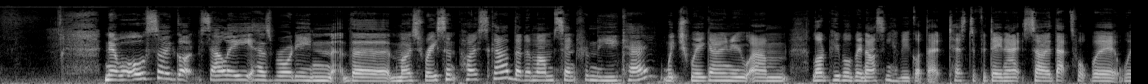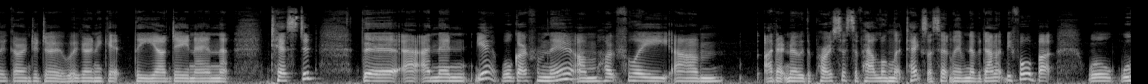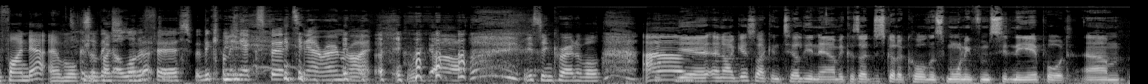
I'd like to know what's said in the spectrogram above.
Now, we've also got Sally has brought in the most recent postcard that a mum sent from the UK, which we're going to. Um, a lot of people have been asking, have you got that tested for DNA? So that's what we're we're going to do. We're going to get the uh, DNA and that tested. The uh, and then yeah, we'll go from there. Um, hopefully, um, I don't know the process of how long that takes. I certainly have never done it before, but we'll we'll find out and we'll keep you posted. a lot of firsts. We're becoming experts in our own right. we are. It's incredible. Um, yeah, and I guess I can tell you now because I just got a call this morning from Sydney Airport. Um,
